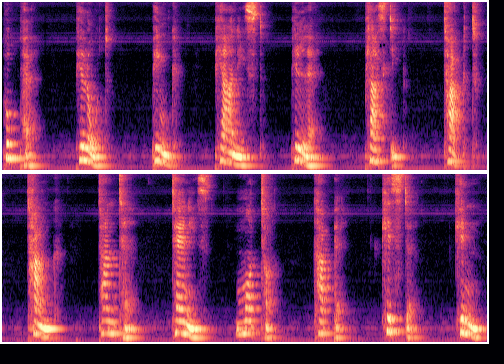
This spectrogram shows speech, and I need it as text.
Puppe, Pilot, Pink, Pianist, Pille, plastic, tact, tank, tante, tennis, motor, kappe, kiste, kinn,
